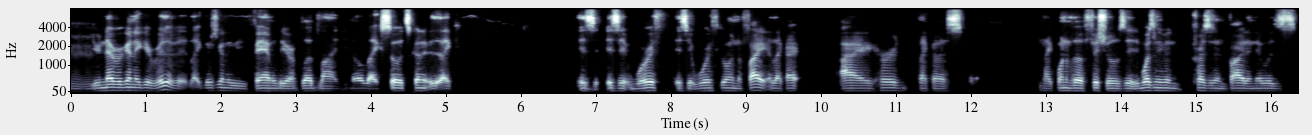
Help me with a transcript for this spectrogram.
Mhm. you're never gonna get rid of it. Like there's gonna be family or bloodline, you know, like so it's gonna be like is is it worth is it worth going to fight? Like I I heard like a like one of the officials. It wasn't even President Biden. It was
